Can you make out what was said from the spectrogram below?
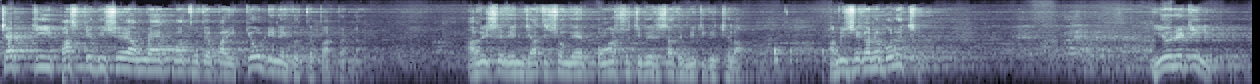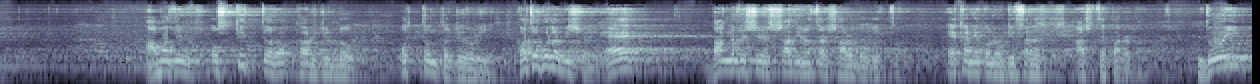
চারটি, পাঁচটি বিষয়ে আমরা একমত হতে পারি, কেউ ডিলে করতে পারবেন না। আমি সেদিন জাতিসংঘের মহাসচিবের সাথে মিটিংয়ে ছিলাম। আমি সেখানে বলেছি, ইউনিটি আমাদের অস্তিত্ব রক্ষার জন্য অত্যন্ত জরুরি। কতগুলো বিষয়? এক, বাংলাদেশের স্বাধীনতার সার্বভৌমত্ব। এখানে কোনো ডিফারেন্স আসতে পারে না। দুই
